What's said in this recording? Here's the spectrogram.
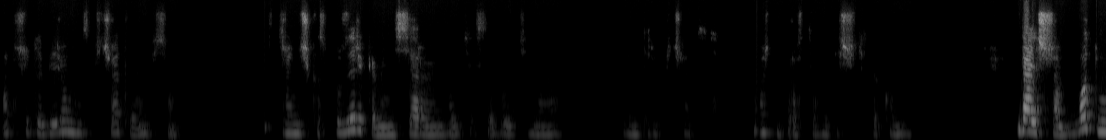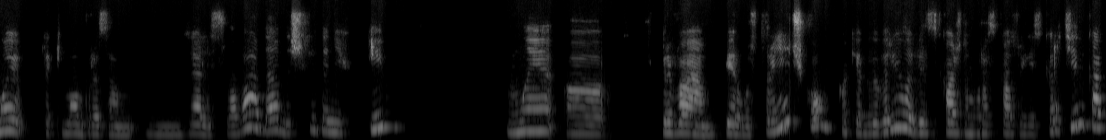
Отсюда берем, распечатываем, все страничка с пузыриками, не серыми будет, если будете на принтере печатать. Можно просто вытащить документ. Дальше. Вот мы таким образом взяли слова, да, дошли до них. И мы э, открываем первую страничку. Как я говорила, ведь каждому рассказу есть картинка.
